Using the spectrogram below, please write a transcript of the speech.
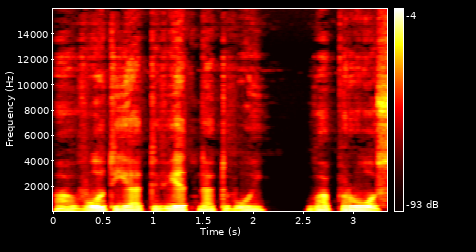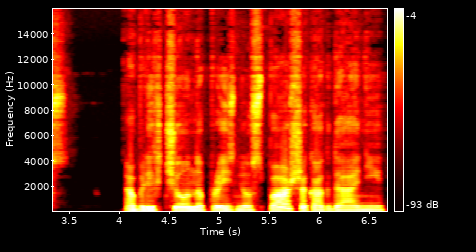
А вот и ответ на твой вопрос, облегченно произнес Паша, когда они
